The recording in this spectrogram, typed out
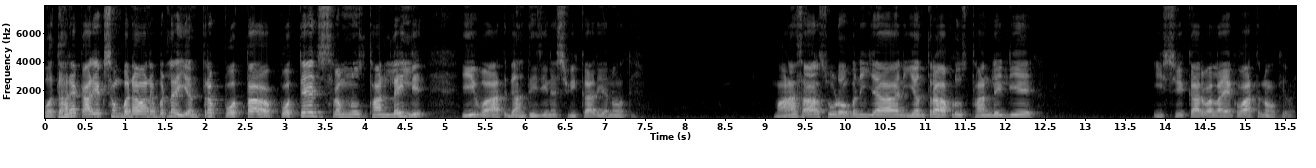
વધારે કાર્યક્ષમ બનાવવાને બદલે યંત્ર પોતા, પોતે જ શ્રમનું સ્થાન લઈ લે. એ વાત ગાંધીજીને સ્વીકાર્ય નહોતી. માણસ આરસુડો બની જાય અને યંત્ર આપણું સ્થાન લઈ લે એ સ્વીકારવા લાયક વાત ન કહેવાય.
